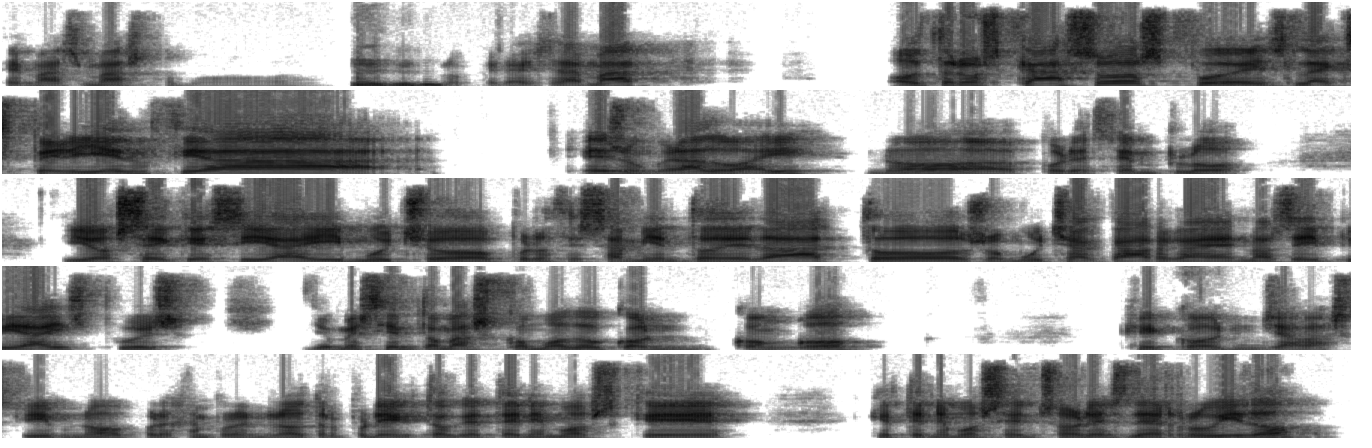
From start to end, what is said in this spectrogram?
C, como lo queráis llamar otros casos, pues la experiencia es un grado ahí, ¿no? Por ejemplo, yo sé que si hay mucho procesamiento de datos o mucha carga en las APIs, pues yo me siento más cómodo con, Go que con JavaScript, ¿no? Por ejemplo, en el otro proyecto que tenemos que, tenemos sensores de ruido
